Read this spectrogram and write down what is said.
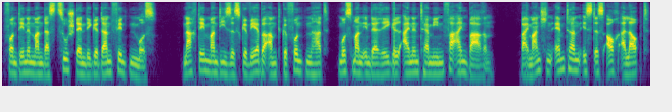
von denen man das Zuständige dann finden muss. Nachdem man dieses Gewerbeamt gefunden hat, muss man in der Regel einen Termin vereinbaren. Bei manchen Ämtern ist es auch erlaubt,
